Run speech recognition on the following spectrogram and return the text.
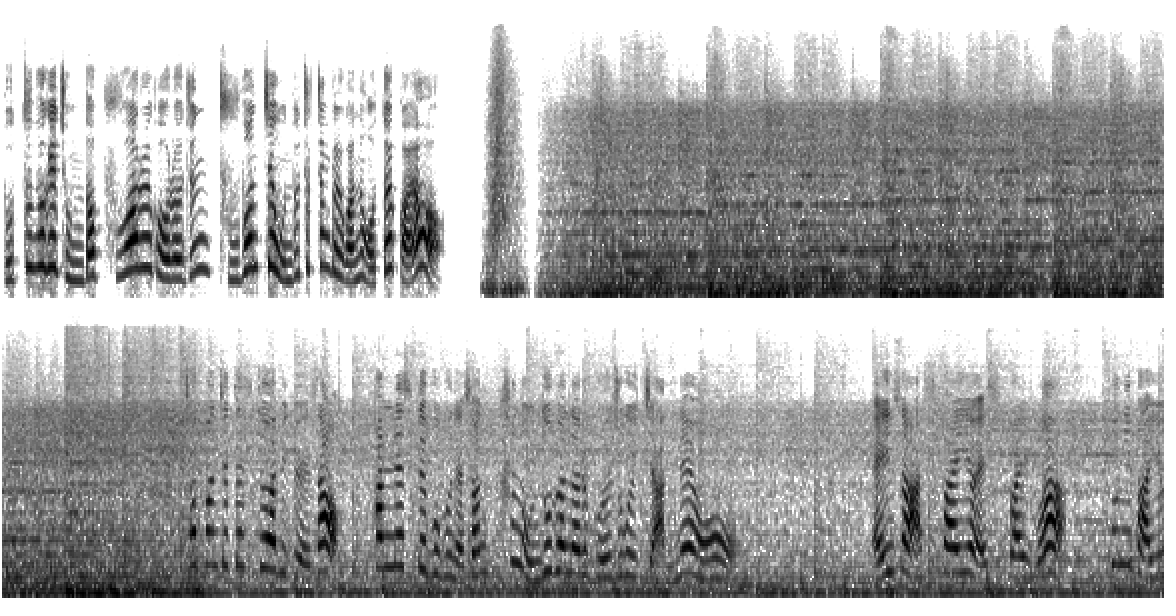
노트북에 좀 더 부하를 걸어준 두 번째 온도 측정 결과는 어떨까요? 첫 번째 테스트와 비교해서 팜레스트 부분에선 큰 온도 변화를 보여주고 있지 않네요. 에이서 아스파이어 S5와 소니 바이오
